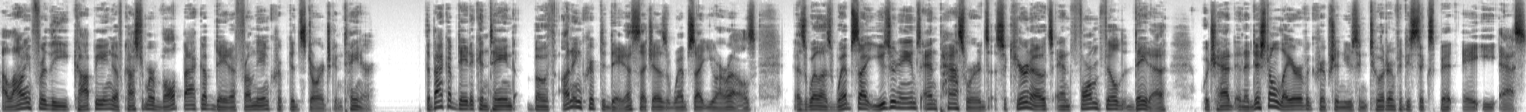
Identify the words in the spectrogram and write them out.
allowing for the copying of customer vault backup data from the encrypted storage container. The backup data contained both unencrypted data, such as website URLs, as well as website usernames and passwords, secure notes, and form filled data, which had an additional layer of encryption using 256 bit AES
